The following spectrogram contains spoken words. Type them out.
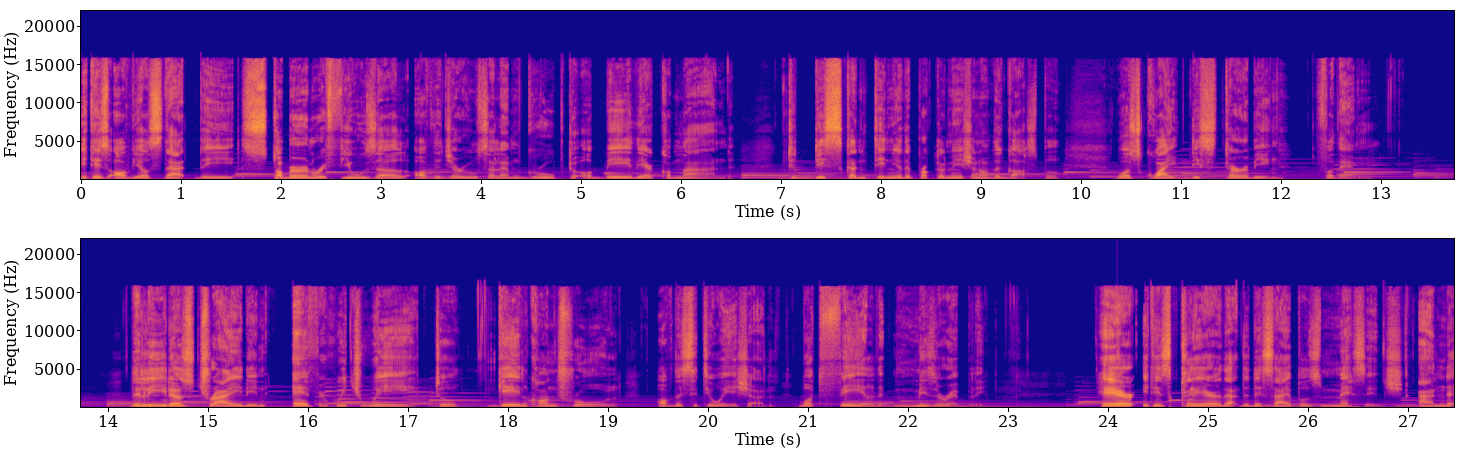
it is obvious that the stubborn refusal of the Jerusalem group to obey their command to discontinue the proclamation of the gospel was quite disturbing for them. The leaders tried in every which way to gain control of the situation, but failed miserably. Here it is clear that the disciples' message and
